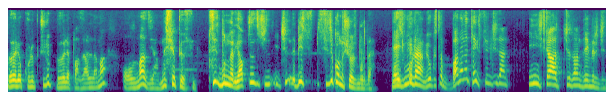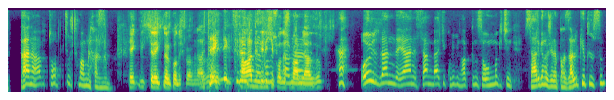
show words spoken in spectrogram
böyle kulüpçülük, böyle pazarlama olmaz. Yanlış yapıyorsun. Siz bunları yaptığınız için, için de biz sizi konuşuyoruz burada. Mecburen. Yoksa bana ne tekstilciden, inşaatçıdan, demirciden. Ben abi top uçmam lazım. Teknik direktör konuşmam lazım. Teknik direktör Sağ dizilişi konuşmam konuşmam lazım. lazım. Heh, o yüzden de yani sen belki kulübün hakkını savunmak için Sergen Hoca ile pazarlık yapıyorsun.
